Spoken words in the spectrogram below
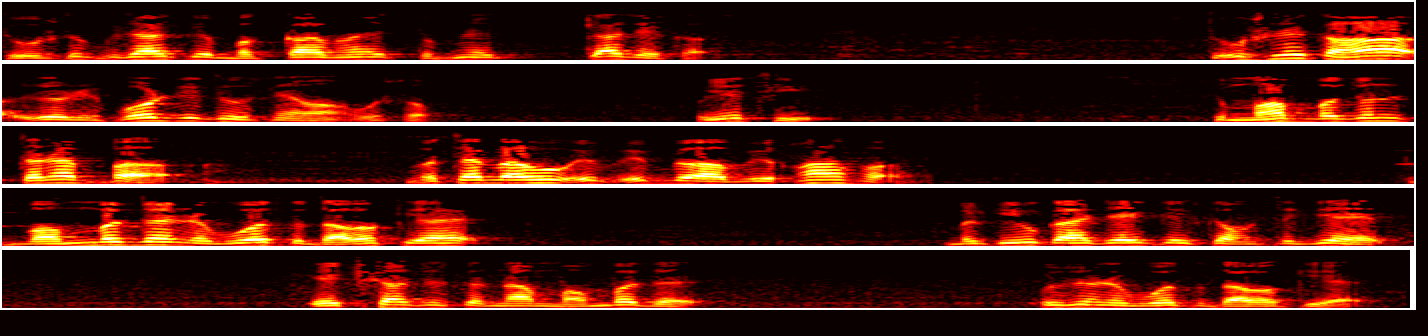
تو اس نے پوچھا کہ مکہ میں تم نے کیا دیکھا؟ تو اس نے کہا، جو رپورٹ دی تھی اس نے وہاں، اس وقت یہ تھی کہ محمد الطنبا بتبا ابخافا محمد نے نبوت کو دعویٰ کیا ہے، بلکہ یوں کہنا چاہیے کہ اس کا مطلب یہ ہے، ایک شخص جس کا نام محمد ہے، اس نے نبوت کو دعویٰ کیا ہے۔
